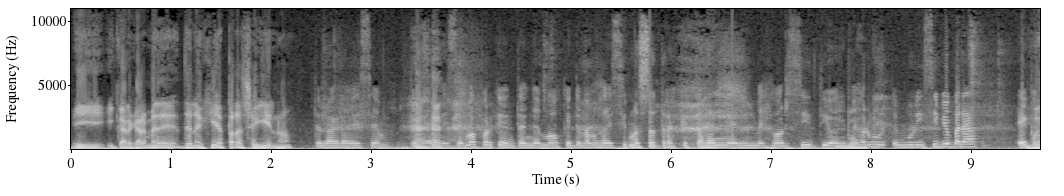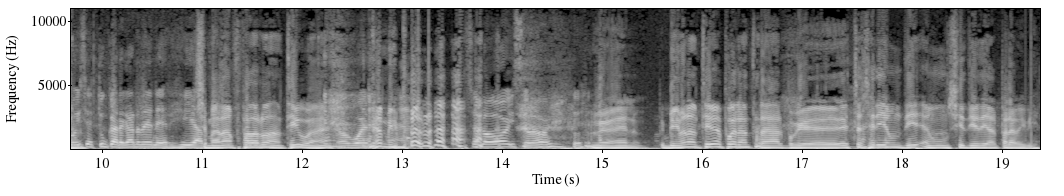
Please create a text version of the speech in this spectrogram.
y, cargarme de, energías para seguir, ¿no? Te lo agradecemos, te agradecemos porque entendemos que te vamos a decir nosotras que estás en el mejor sitio, el mejor municipio para, eh, como dices tú, cargar de energía. Se me han enfadado los antiguos, ¿eh? No, bueno, solo hoy, solo hoy. Bueno, primero antiguos después entrar, porque este sería un, día, un sitio ideal para vivir.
